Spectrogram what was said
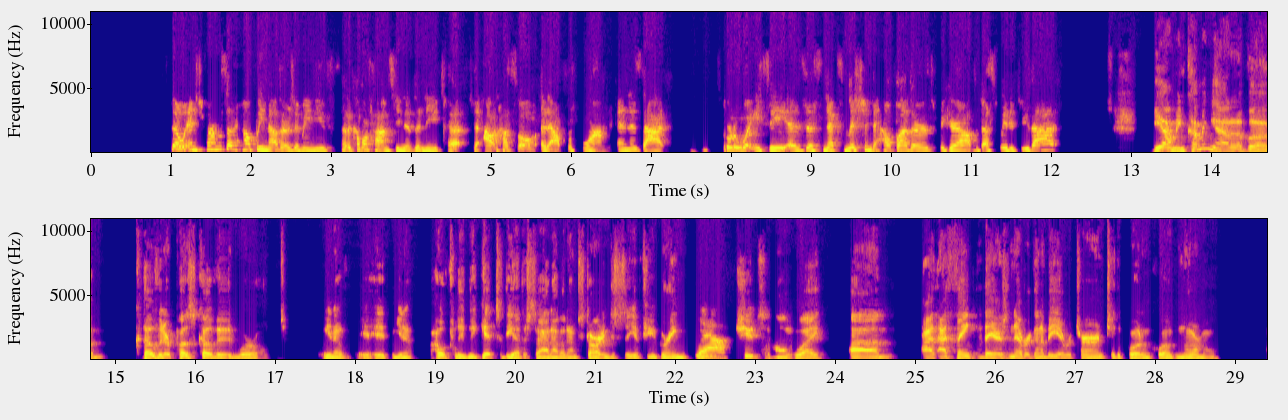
So, in terms of helping others, I mean, you've said a couple times, you know, the need to to out hustle and outperform, and is that sort of what you see as this next mission to help others figure out the best way to do that? Yeah, I mean, coming out of a COVID or post-COVID world, you know, it, you know, hopefully we get to the other side of it. I'm starting to see a few green yeah. shoots along the way. Um, I, I think there's never going to be a return to the quote unquote normal.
